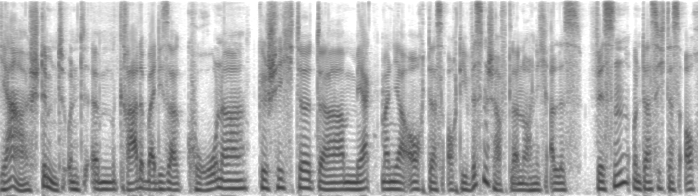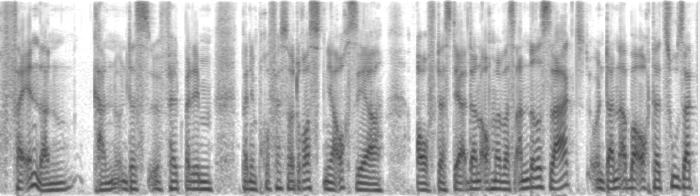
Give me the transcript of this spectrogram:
Ja, stimmt. Und ähm, gerade bei dieser Corona-Geschichte, da merkt man ja auch, dass auch die Wissenschaftler noch nicht alles wissen und dass sich das auch verändern kann. Und das äh, fällt bei dem, bei dem Professor Drosten ja auch sehr auf, dass der dann auch mal was anderes sagt und dann aber auch dazu sagt,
